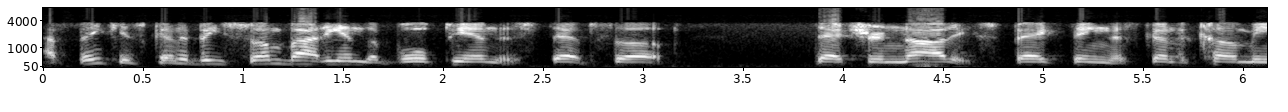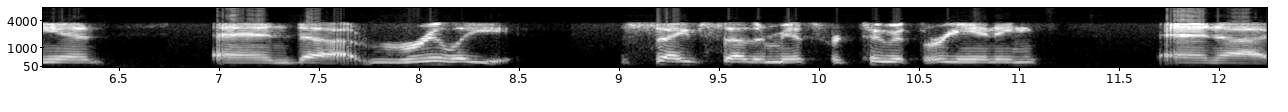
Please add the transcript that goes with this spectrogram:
I think it's going to be somebody in the bullpen that steps up that you're not expecting that's going to come in and uh, really save Southern Miss for two or three innings and uh,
